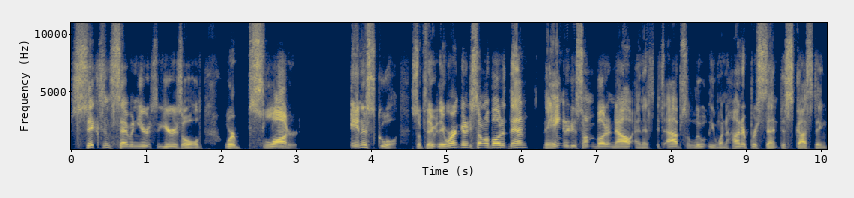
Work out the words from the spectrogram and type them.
six and seven years years old, were slaughtered in a school. So if they, they weren't going to do something about it then, they ain't going to do something about it now. And it's, it's absolutely 100% disgusting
